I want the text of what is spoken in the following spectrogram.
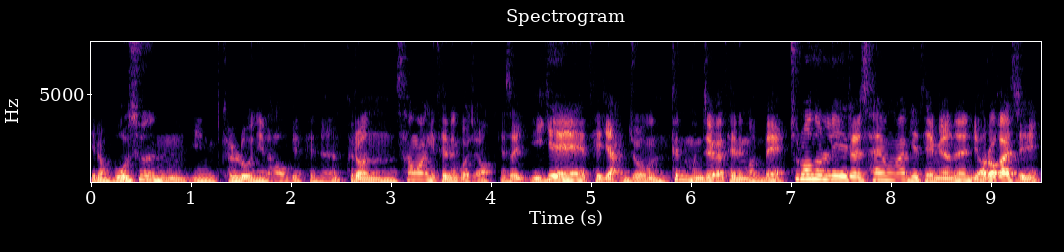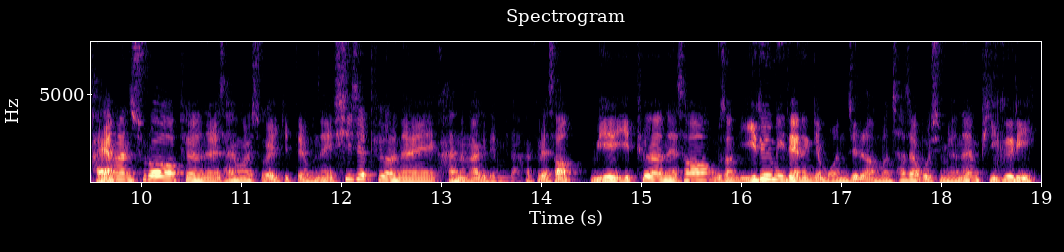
이런 모순인 결론이 나오게 되는 그런 상황이 되는 거죠. 그래서 이게 되게 안 좋은 큰 문제가 되는 건데 수로 논리를 사용하게 되면은 여러 가지 다양한 수로 표현을 사용할 수가 있기 때문에 시제 표현을 가능하게 됩니다. 아, 그래서 위에 이 표현에서 우선 이름이 되는 게 뭔지를 한번 찾아보시면은 비그리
